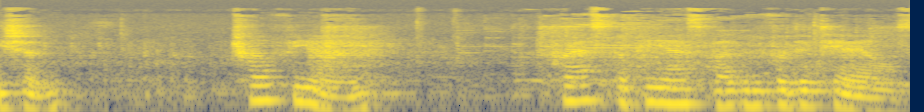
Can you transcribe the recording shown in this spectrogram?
notification. Trophy earned. Press the PS button for details.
